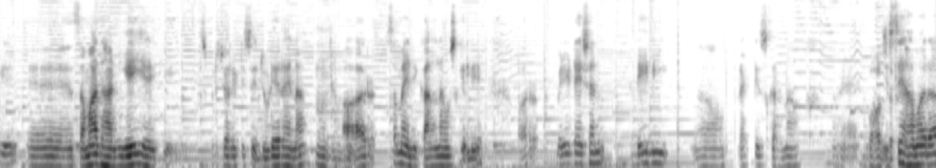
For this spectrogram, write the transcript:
के समाधान यही है कि स्पिरिचुअलिटी से जुड़े रहना हम्म। और समय निकालना उसके लिए और मेडिटेशन डेली प्रैक्टिस करना बहुत इससे हमारा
